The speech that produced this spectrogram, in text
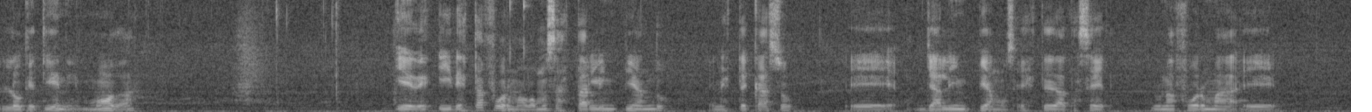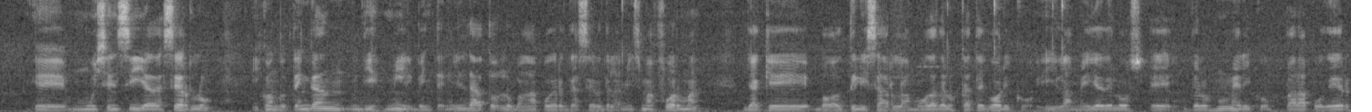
lo que tiene moda y de, y de esta forma vamos a estar limpiando en este caso eh, ya limpiamos este dataset de una forma eh, eh, muy sencilla de hacerlo y cuando tengan 10.000, 20.000 datos lo van a poder hacer de la misma forma ya que voy a utilizar la moda de los categóricos y la media de los, de los numéricos para poder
